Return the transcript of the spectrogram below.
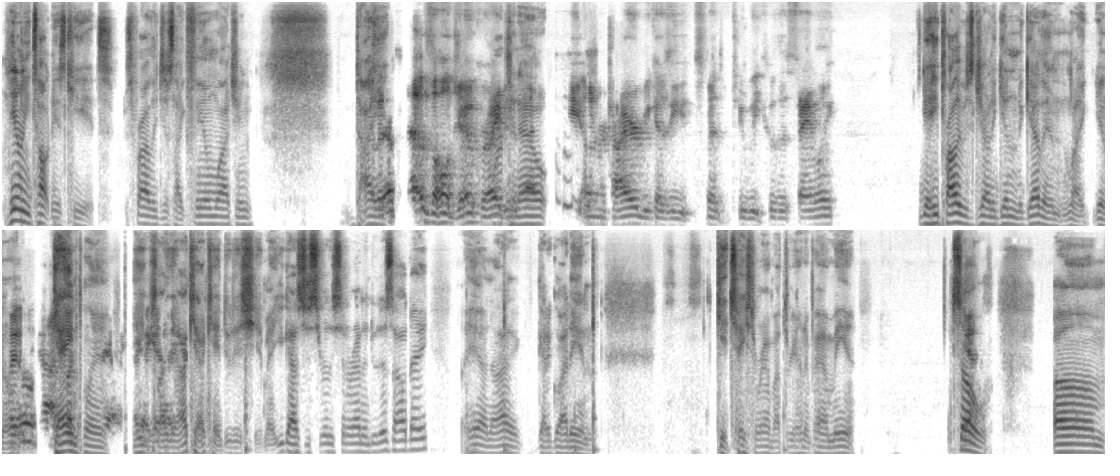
he don't even talk to his kids. It's probably just like film watching, diet, That, that was the whole joke, right? working out. He unretired because he spent two weeks with his family. Yeah, he probably was trying to get them together and like you know oh game plan. yeah, he was like, yeah, I can't, I can't do this shit, man. You guys just really sit around and do this all day? Like, hell no, I got to go out there and get chased around by three hundred pound men. So, um,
